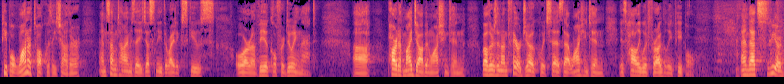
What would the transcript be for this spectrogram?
people want to talk with each other, and sometimes they just need the right excuse or a vehicle for doing that. Uh, part of my job in Washington well, there's an unfair joke which says that Washington is Hollywood for ugly people. And that's, you know,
